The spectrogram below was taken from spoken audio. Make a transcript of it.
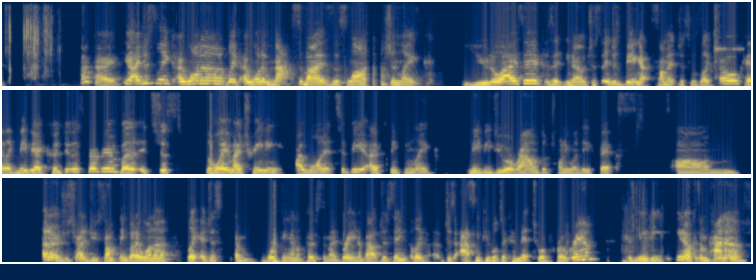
Okay. Yeah, I just like I wanna like I wanna maximize this launch and like utilize it because it, you know, just and just being at Summit just was like, oh, okay, like maybe I could do this program, but it's just the way my training I want it to be. I'm thinking like maybe do a round of 21 day fix. Um I don't know, just try to do something, but I wanna like I just I'm working on a post in my brain about just saying like just asking people to commit to a program because maybe you know because I'm kind of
